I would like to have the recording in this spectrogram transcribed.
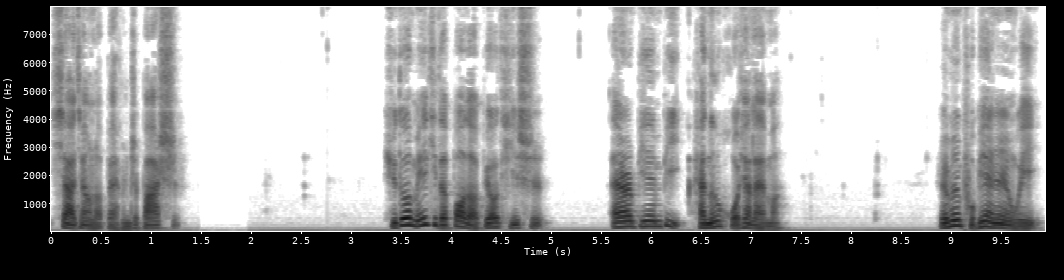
下降了百分之八十。许多媒体的报道标题是：“Airbnb 还能活下来吗？”人们普遍认为。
